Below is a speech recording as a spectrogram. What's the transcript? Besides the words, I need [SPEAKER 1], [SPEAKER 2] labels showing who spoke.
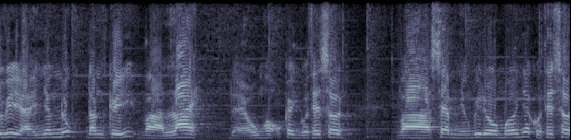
[SPEAKER 1] Quý vị hãy nhấn nút đăng ký và like để ủng hộ kênh của Thế Sơn và xem những video mới nhất của Thế Sơn.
